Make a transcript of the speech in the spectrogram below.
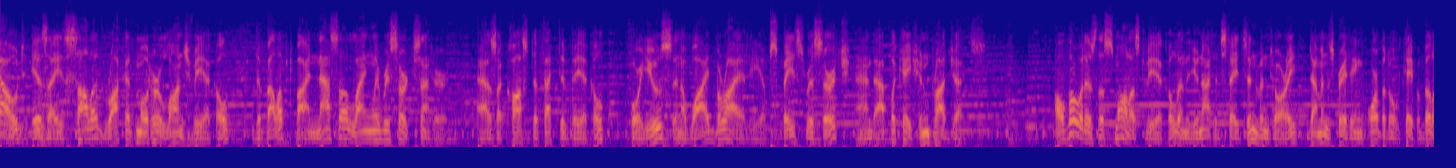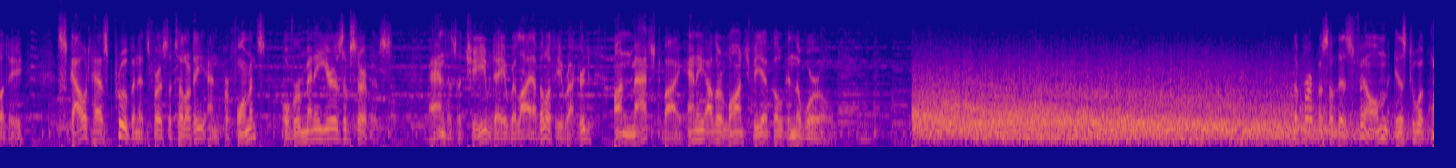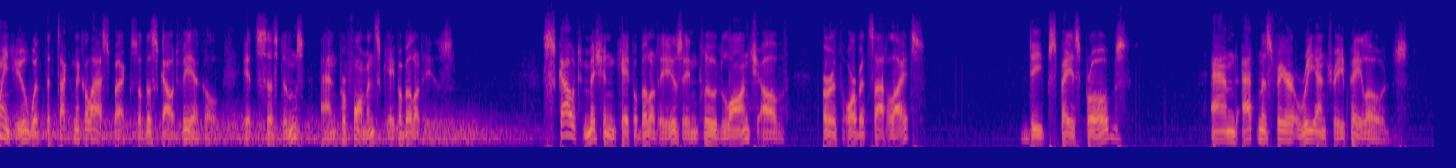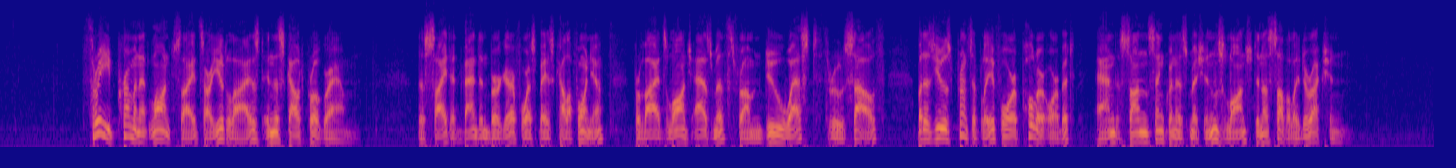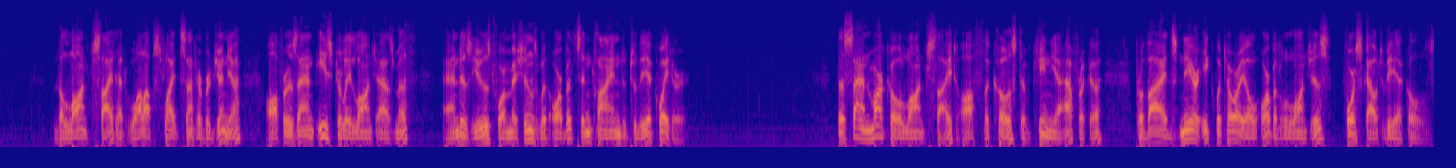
Scout is a solid rocket motor launch vehicle developed by NASA Langley Research Center as a cost-effective vehicle for use in a wide variety of space research and application projects. Although it is the smallest vehicle in the United States inventory demonstrating orbital capability, Scout has proven its versatility and performance over many years of service and has achieved a reliability record unmatched by any other launch vehicle in the world. The purpose of this film is to acquaint you with the technical aspects of the Scout vehicle, its systems and performance capabilities. Scout mission capabilities include launch of Earth orbit satellites, deep space probes, and atmosphere reentry payloads. Three permanent launch sites are utilized in the Scout program. The site at Vandenberg Air Force Base, California, provides launch azimuths from due west through south, but is used principally for polar orbit and sun synchronous missions launched in a southerly direction. The launch site at Wallops Flight Center, Virginia, offers an easterly launch azimuth and is used for missions with orbits inclined to the equator. The San Marco launch site off the coast of Kenya, Africa, provides near equatorial orbital launches for Scout vehicles.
